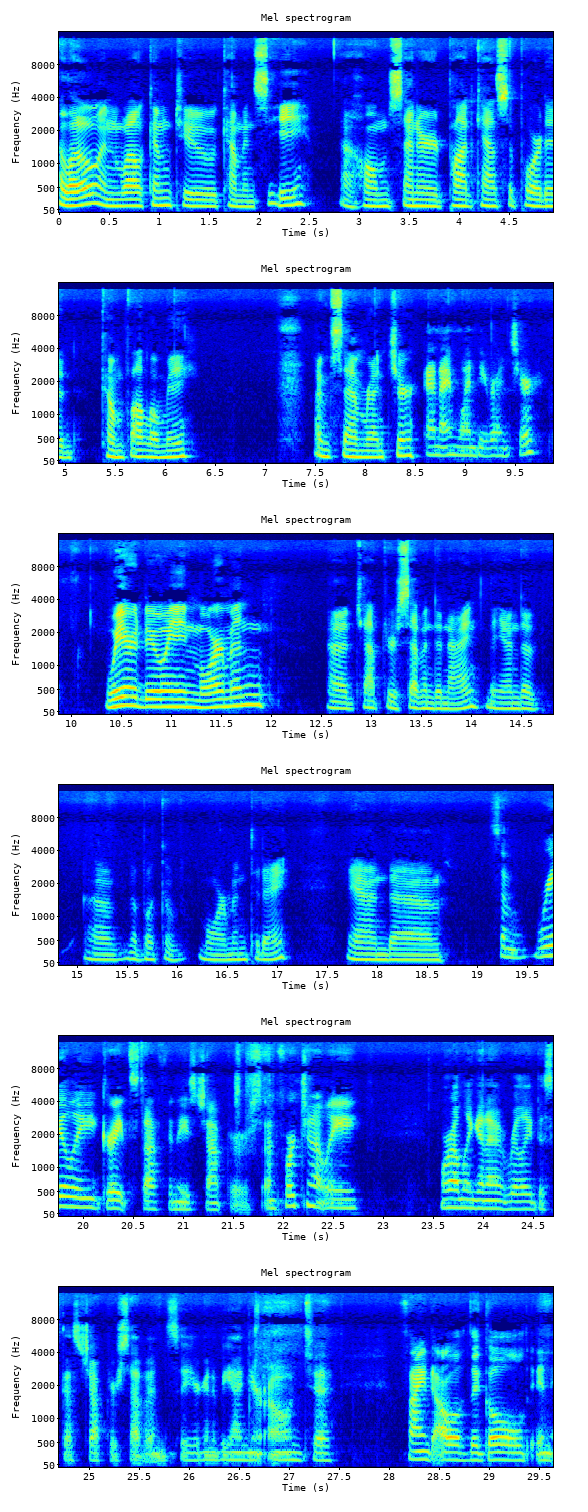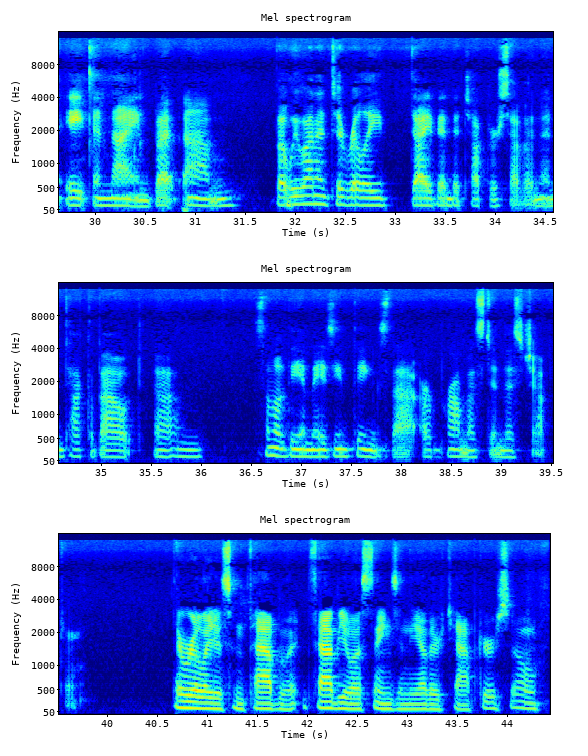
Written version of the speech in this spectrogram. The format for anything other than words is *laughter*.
Hello, and welcome to Come and See, a home centered podcast supported Come Follow Me. I'm Sam Rencher. And I'm Wendy Rencher. We are doing Mormon, uh, chapter 7 to 9, the end of uh, the Book of Mormon today. And uh, some really great stuff in these chapters. Unfortunately, we're only going to really discuss chapter 7, so you're going to be on your own to find all of the gold in 8 and 9. But, um, but we wanted to really dive into chapter 7 and talk about um, some of the amazing things that are promised in this chapter. There really is some fabulous, fabulous things in the other chapters, so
